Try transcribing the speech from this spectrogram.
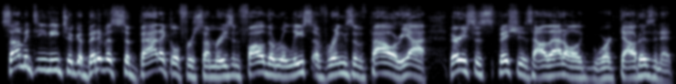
Samba TV took a bit of a sabbatical for some reason, followed the release of Rings of Power. Yeah, very suspicious how that all worked out, isn't it?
